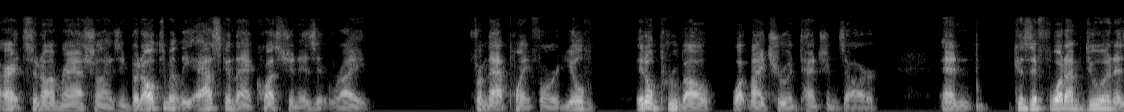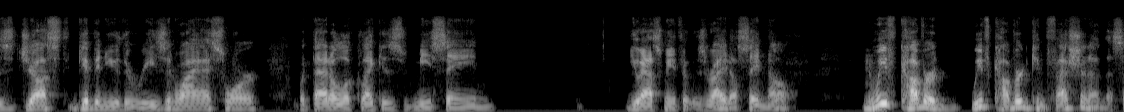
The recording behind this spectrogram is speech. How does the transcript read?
All right. So now I'm rationalizing, but ultimately asking that question, is it right? From that point forward, you'll, it'll prove out what my true intentions are. And because if what I'm doing is just giving you the reason why I swore, what that'll look like is me saying, you asked me if it was right. I'll say no. Mm-hmm. And hmm. we've covered we've covered confession on this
